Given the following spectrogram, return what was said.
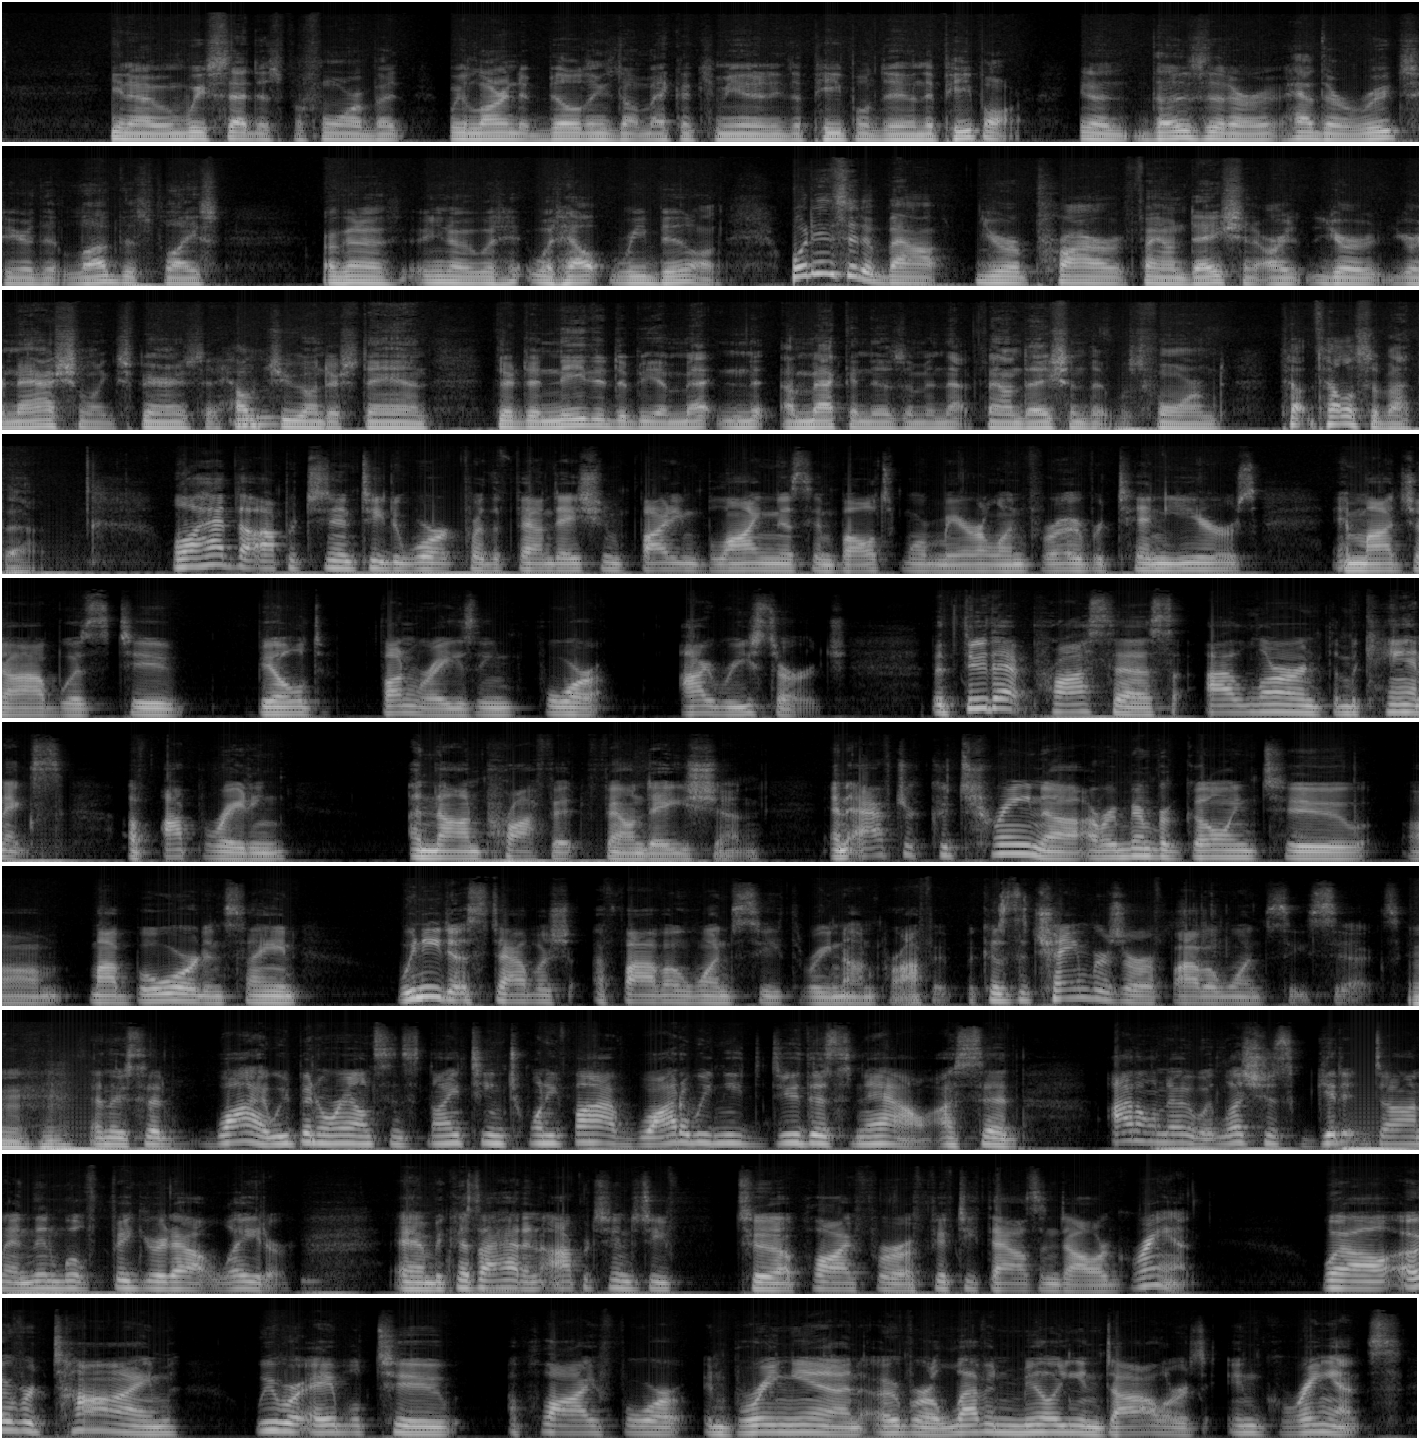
You know, and we've said this before, but we learned that buildings don't make a community; the people do, and the people, you know, those that are have their roots here that love this place are going to, you know, would would help rebuild. What is it about your prior foundation or your your national experience that helped mm-hmm. you understand that there needed to be a, me- a mechanism in that foundation that was formed? Tell, tell us about that. Well, I had the opportunity to work for the Foundation Fighting Blindness in Baltimore, Maryland for over 10 years. And my job was to build fundraising for eye research. But through that process, I learned the mechanics of operating a nonprofit foundation. And after Katrina, I remember going to um, my board and saying, we need to establish a 501c3 nonprofit because the chambers are a 501c6. And they said, Why? We've been around since 1925. Why do we need to do this now? I said, I don't know, but let's just get it done and then we'll figure it out later. And because I had an opportunity to apply for a $50,000 grant. Well, over time, we were able to apply for and bring in over $11 million in grants.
